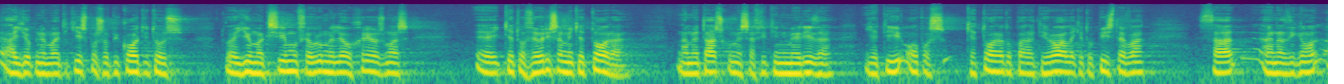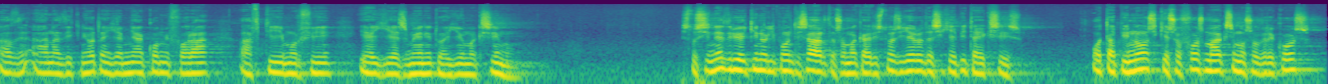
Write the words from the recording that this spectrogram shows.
αγιοπνευματικής προσωπικότητος του Αγίου Μαξίμου. Θεωρούμε λέω χρέος μας ε, και το θεωρήσαμε και τώρα να μετάσχουμε σε αυτή την ημερίδα γιατί όπως και τώρα το παρατηρώ αλλά και το πίστευα θα αναδεικνυόταν για μια ακόμη φορά αυτή η μορφή η αγιασμένη του Αγίου Μαξίμου. Στο συνέδριο εκείνο λοιπόν της Άρτας ο μακαριστός γέροντας είχε πει τα εξής «Ο ταπεινός και σοφός Μάξιμος ο Γρεκός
